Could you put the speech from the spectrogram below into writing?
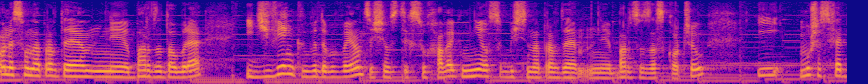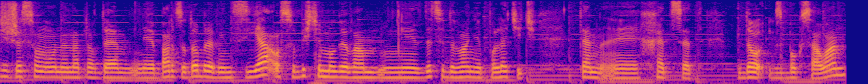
one są naprawdę bardzo dobre i dźwięk wydobywający się z tych słuchawek mnie osobiście naprawdę bardzo zaskoczył i muszę stwierdzić, że są one naprawdę bardzo dobre, więc ja osobiście mogę Wam zdecydowanie polecić ten headset do Xboxa One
